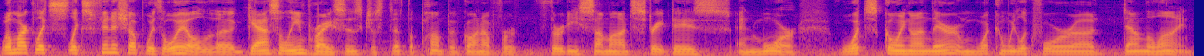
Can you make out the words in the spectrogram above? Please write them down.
Well, Mark, let's let's finish up with oil. The gasoline prices just at the pump have gone up for 30 some odd straight days and more. What's going on there, and what can we look for uh, down the line?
